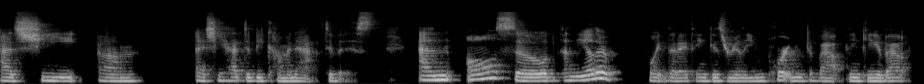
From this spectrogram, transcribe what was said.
as she um, as she had to become an activist. And also, and the other point that I think is really important about thinking about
